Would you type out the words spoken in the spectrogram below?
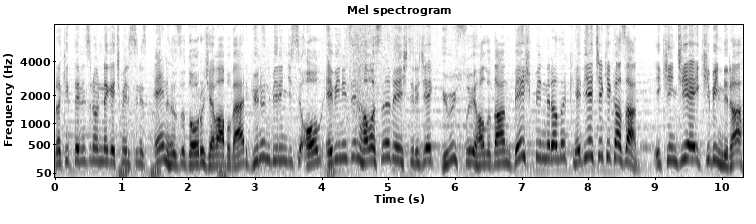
rakiplerinizin önüne geçmelisiniz. En hızlı doğru cevabı ver, günün birincisi ol, evinizin havasını değiştirecek gümüş suyu halıdan 5000 liralık hediye çeki kazan. İkinciye 2000 lira,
